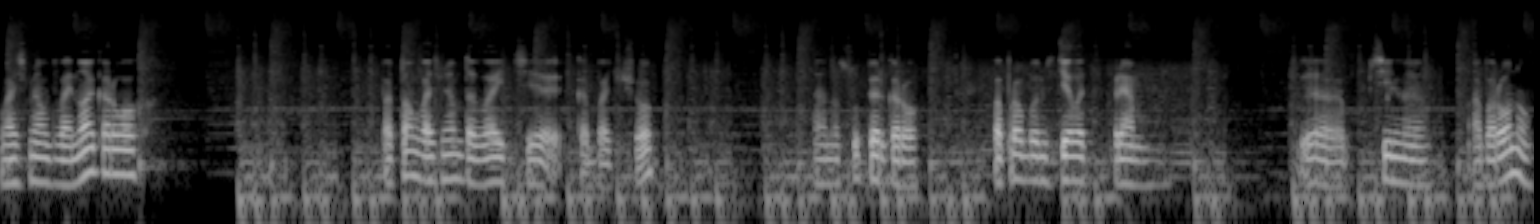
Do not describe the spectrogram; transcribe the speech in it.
Возьмем двойной горох. Потом возьмем давайте кабачок. Наверное, супер горох. Попробуем сделать прям э, сильную оборону.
